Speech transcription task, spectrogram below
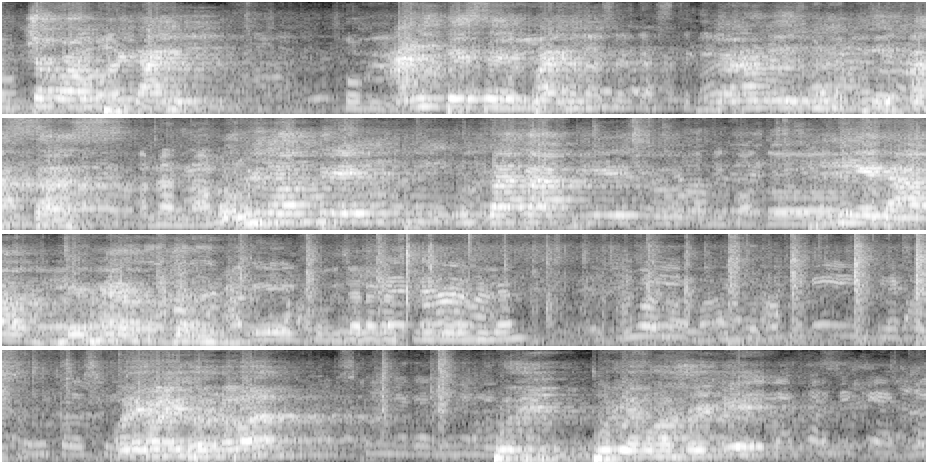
উচ্চকণ্ঠে গাহি কবি মল্লিকা দাসের কাছ থেকে। জননীর মুক্তির আশ্বাস। আপনার নাম উদ্গাতা দাও হে আগে এই কবিতা লেখা শুরু করেছিলেন। থেকেই লেখা অনেক অনেক ধন্যবাদ। প্রদীপ পুরিয়া মহাশয়কে। লেখার দিকে একটা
